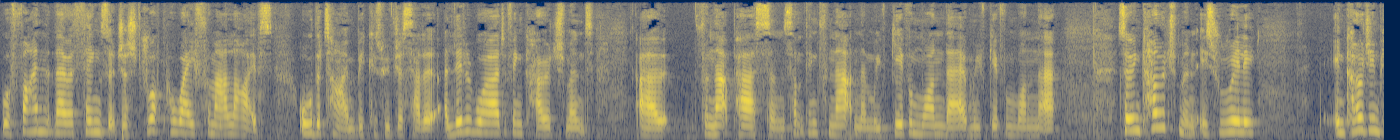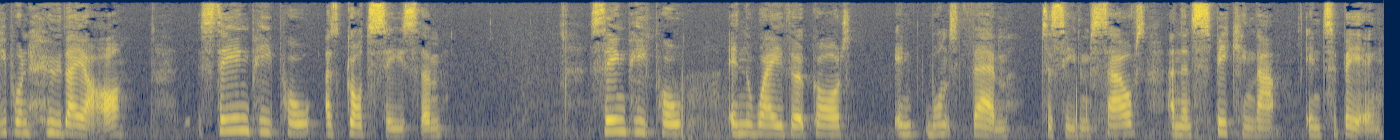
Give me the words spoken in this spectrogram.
we'll find that there are things that just drop away from our lives all the time because we've just had a, a little word of encouragement. Uh, from that person, something from that, and then we've given one there and we've given one there. So, encouragement is really encouraging people in who they are, seeing people as God sees them, seeing people in the way that God in, wants them to see themselves, and then speaking that into being.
